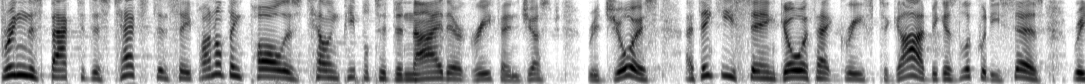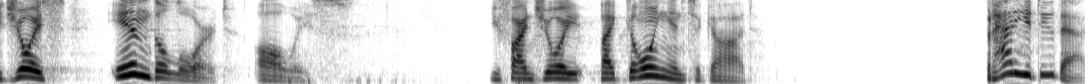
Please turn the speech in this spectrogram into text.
bring this back to this text and say, I don't think Paul is telling people to deny their grief and just rejoice. I think he's saying, go with that grief to God, because look what he says rejoice in the Lord always. You find joy by going into God. But how do you do that?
